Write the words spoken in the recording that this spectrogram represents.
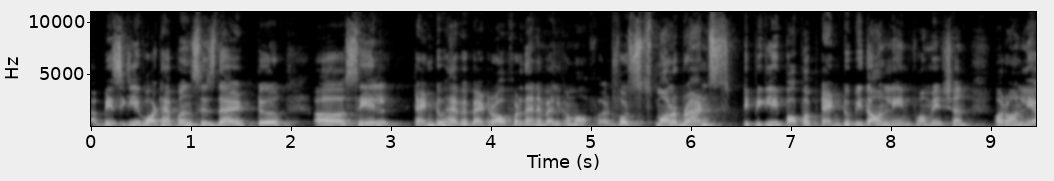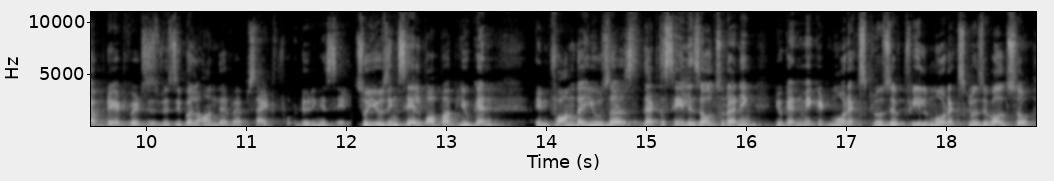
Uh, basically, what happens is that uh, sale tend to have a better offer than a welcome offer. For smaller brands, typically pop-up tend to be the only information or only update which is visible on their website for, during a sale. So, using sale pop-up, you can inform the users that the sale is also running. You can make it more exclusive, feel more exclusive also,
